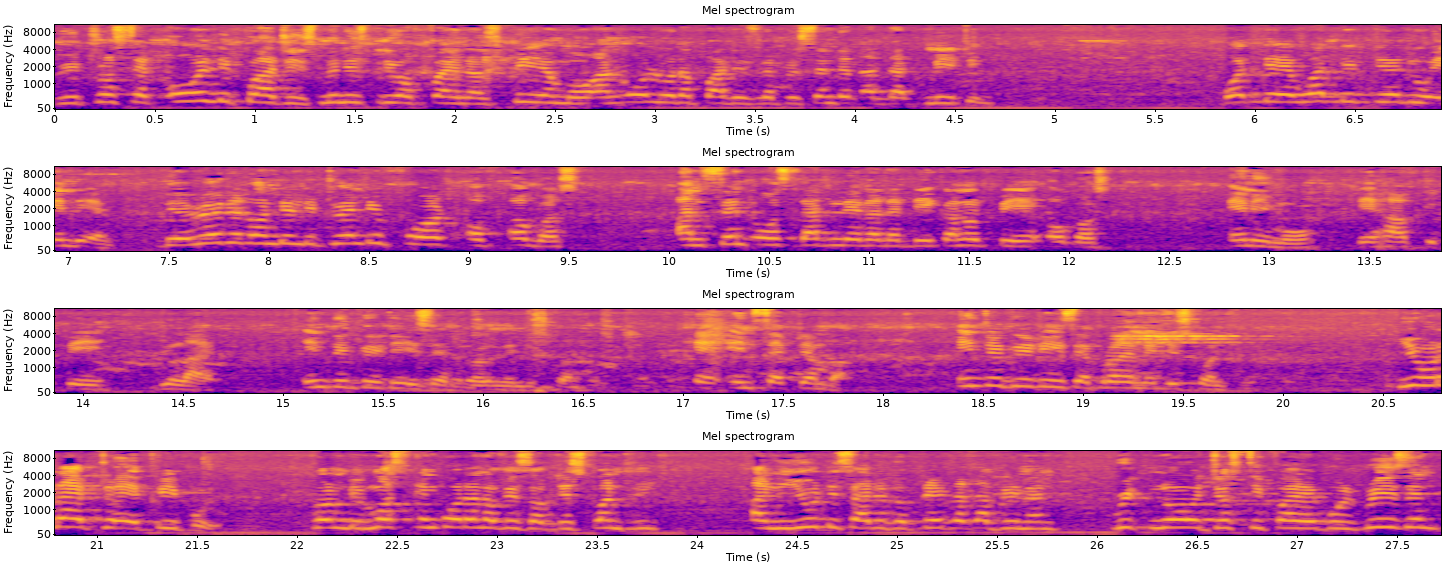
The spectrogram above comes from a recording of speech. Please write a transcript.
We trusted all the parties, Ministry of Finance, PMO, and all other parties represented at that meeting. But they, what did they do in the end? They waited until the 24th of August and sent us that letter that they cannot pay August anymore. They have to pay July. Integrity is a problem in this country. Eh, in September. Integrity is a problem in this country. You write to a people from the most important office of this country and you decided to break that agreement with no justifiable reason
